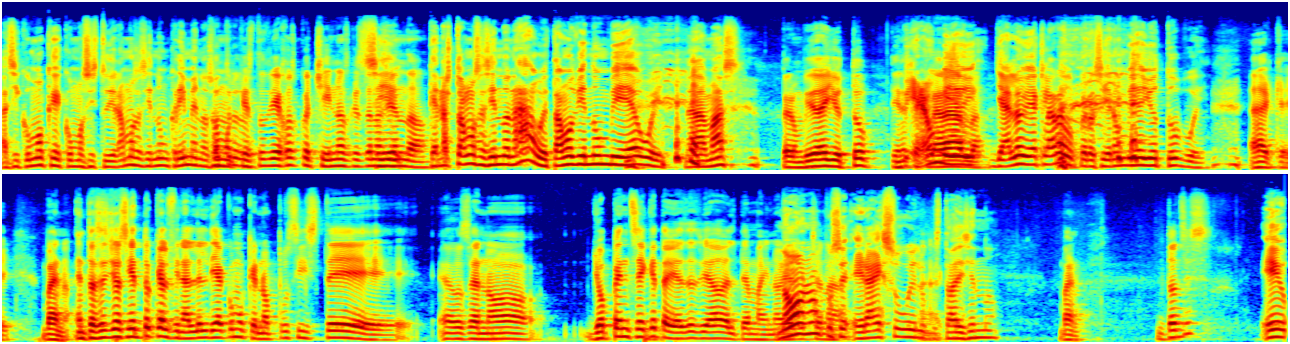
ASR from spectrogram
Así como que, como si estuviéramos haciendo un crimen nosotros. Como que estos viejos cochinos que están Sí, haciendo. Que no estamos haciendo nada, güey. Estamos viendo un video, güey. Nada más. Pero un video de YouTube. Tienes que Era un video, ya lo había aclarado, pero sí era un video de YouTube, güey. Ok. Bueno, entonces yo siento que al final del día como que no pusiste... eh, O sea, no... Yo pensé que te habías desviado del tema y no No, no, dicho pues nada. era eso, güey, lo Ah, que ok. estaba diciendo. Bueno. Entonces... Eh,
